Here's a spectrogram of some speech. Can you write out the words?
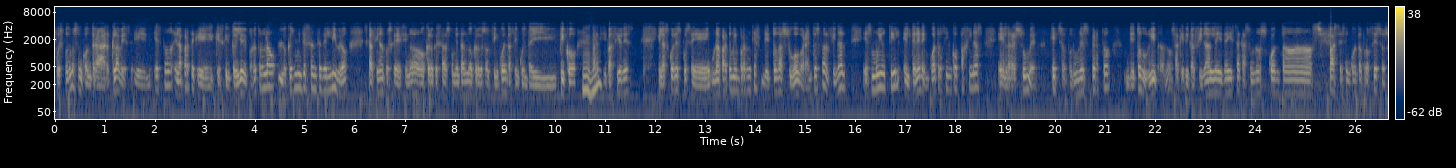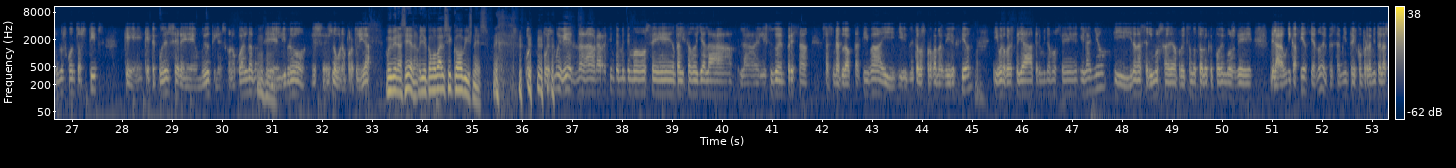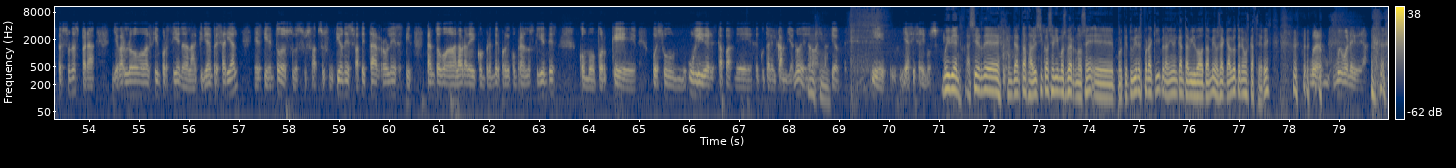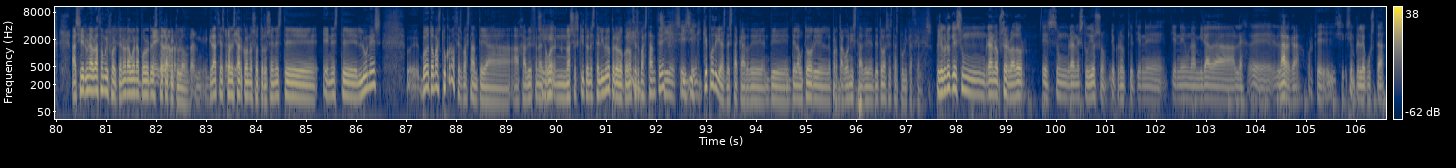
pues podemos encontrar claves. En esto, en la parte que, que, he escrito yo. Y por otro lado, lo que es muy interesante del libro es que al final, pues que si no, creo que estabas comentando, creo que son 50, 50 y pico uh -huh. participaciones, en las cuales, pues, eh, una parte muy importante es de toda su obra. Entonces, claro, al final, es muy útil el tener en cuatro o cinco páginas el resumen hecho por un experto de todo un libro, ¿no? O sea, que, que al final de ahí sacas unos cuantas fases en cuanto a procesos, unos cuantos tips que, que, te pueden ser eh, muy útiles. Con lo cual, nada, uh -huh. eh, el libro es, es, una buena oportunidad. Muy bien, Asier. Oye, ¿cómo va el psicobusiness? Pues, pues, muy bien. Nada, ahora recientemente hemos eh, realizado ya la, la, el Instituto de Empresa, esa asignatura optativa y, y, de todos los programas de dirección. Bueno. Y bueno, con esto ya terminamos el año y nada, seguimos aprovechando todo lo que podemos de, de, la única ciencia, ¿no? Del pensamiento y el comportamiento de las personas para llevarlo al 100% a la actividad empresarial, es decir, en sus, sus, sus, funciones, facetas, roles, es decir, tanto a la hora de comprender por qué compran los clientes como por qué pues un, un líder es capaz de ejecutar el cambio ¿no? en la organización. Y, y, así seguimos. Muy bien, así es de, de Artaza. A ver si conseguimos vernos, ¿eh? ¿eh? porque tú vienes por aquí, pero a mí me encanta Bilbao también, o sea que algo tenemos que hacer. ¿eh? Bueno, muy buena idea. así es, un abrazo muy fuerte. Enhorabuena por Venga, este capítulo. Gracias, Gracias, por estar con nosotros en este, en este lunes. Bueno, Tomás, tú conoces bastante a, a Javier Fernández. Sí. Bueno, no has escrito en este libro, pero lo conoces bastante. Sí, sí, ¿Y, sí. ¿y qué podrías destacar de, de, del autor y el protagonista de, de, todas estas publicaciones? Pues yo creo que es un gran observador es un gran estudioso. Yo creo que tiene, tiene una mirada eh, larga, porque siempre le gusta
